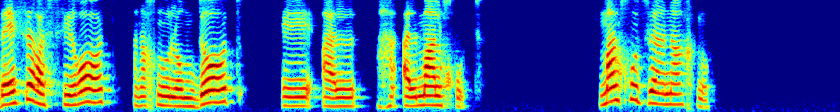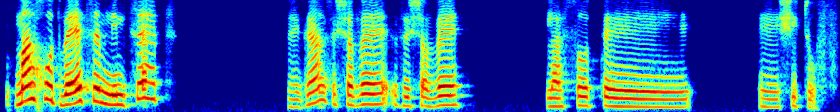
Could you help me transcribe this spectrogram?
בעשר הספירות אנחנו לומדות אה, על, על מלכות. מלכות זה אנחנו. מלכות בעצם נמצאת, רגע, זה שווה, זה שווה לעשות אה, אה, שיתוף,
